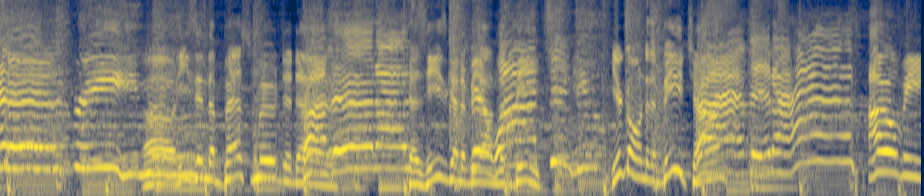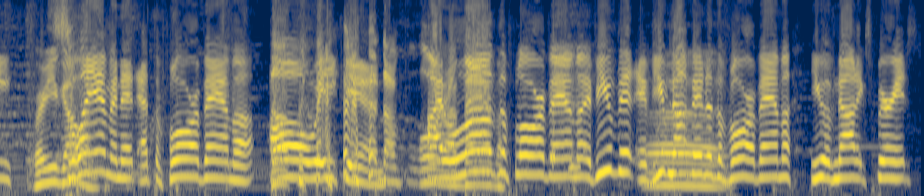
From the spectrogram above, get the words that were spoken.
Every Oh, he's in the best mood today. Because he's going to be on the beach. You're going to the beach, huh? I will be Where are you going? slamming it at the Flora-Bama all weekend. The I love the Flora-Bama. If you've been if you've not been to the Flora-Bama, you have not experienced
